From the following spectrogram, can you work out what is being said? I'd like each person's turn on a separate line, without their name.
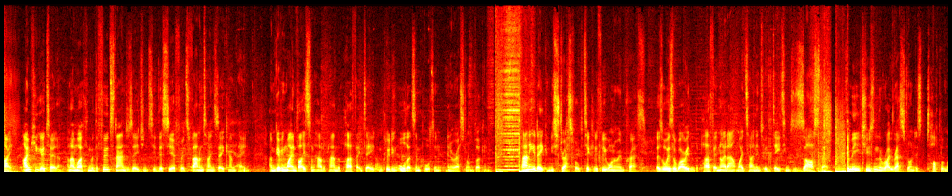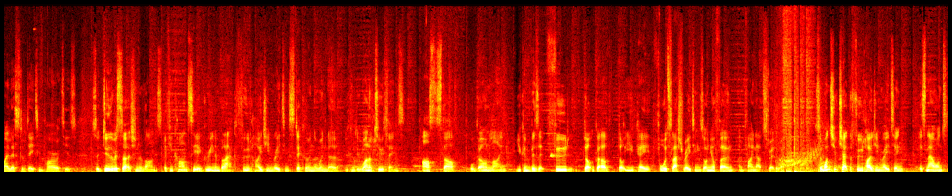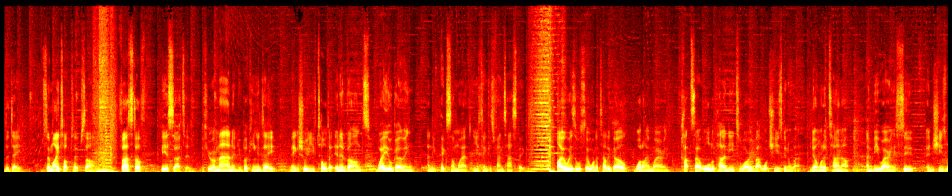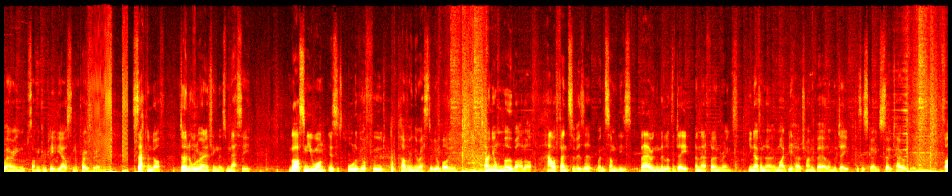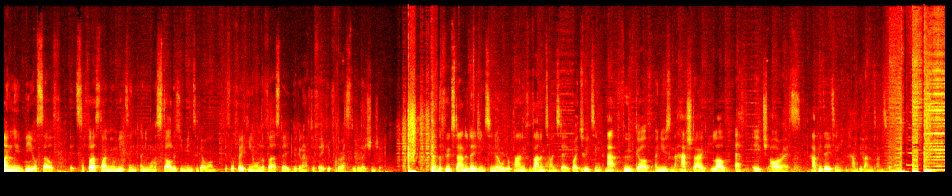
Hi, I'm Hugo Taylor and I'm working with the Food Standards Agency this year for its Valentine's Day campaign. I'm giving my advice on how to plan the perfect date, including all that's important in a restaurant booking. Planning a date can be stressful, particularly if you want to impress. There's always a worry that the perfect night out might turn into a dating disaster. For me, choosing the right restaurant is top of my list of dating priorities. So do the research in advance. If you can't see a green and black food hygiene rating sticker in the window, you can do one of two things. Ask the staff or go online. You can visit food.gov.uk forward slash ratings on your phone and find out straight away. So once you've checked the food hygiene rating, it's now on to the date. So my top tips are, first off, be assertive. If you're a man and you're booking a date, make sure you've told her in advance where you're going and you pick somewhere you think is fantastic. I always also want to tell a girl what I'm wearing. Cuts out all of her need to worry about what she's going to wear. You don't want to turn up and be wearing a suit and she's wearing something completely else inappropriate. Second off, don't order anything that's messy. Last thing you want is all of your food covering the rest of your body. Turn your mobile off. How offensive is it when somebody's there in the middle of the date and their phone rings? You never know, it might be her trying to bail on the date because it's going so terribly. Finally, be yourself. It's the first time you're meeting and you want to start as you mean to go on. If you're faking it on the first date, you're going to have to fake it for the rest of the relationship. Let the Food Standard Agency know what you're planning for Valentine's Day by tweeting at FoodGov and using the hashtag LoveFHRS. Happy dating and happy Valentine's Day.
